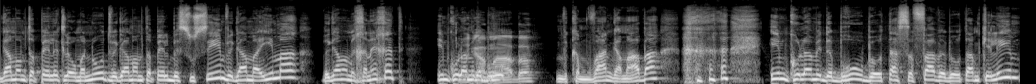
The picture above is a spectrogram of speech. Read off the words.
גם המטפלת לאומנות וגם המטפל בסוסים וגם האימא וגם המחנכת, אם כולם וגם ידברו... האבא. וכמובן גם אבא. אם כולם ידברו באותה שפה ובאותם כלים,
